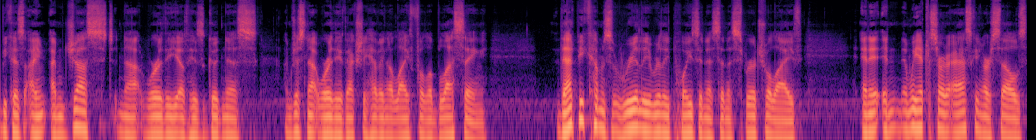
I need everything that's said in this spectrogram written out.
because I'm, I'm just not worthy of his goodness. I'm just not worthy of actually having a life full of blessing. That becomes really, really poisonous in the spiritual life. And, it, and, and we have to start asking ourselves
